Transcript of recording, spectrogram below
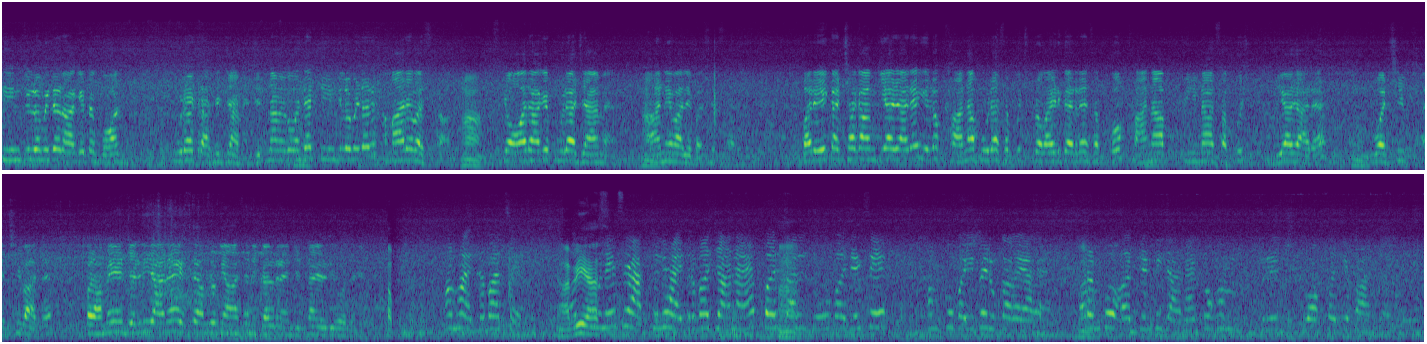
तीन किलोमीटर आगे तक बहुत पूरा ट्रैफ़िक जाम है। जितना मेरे को पता है तीन किलोमीटर हमारे बस का। हाँ। उसके और आगे पूरा जाम है हाँ। आने वाले बसेस का। पर एक अच्छा काम किया जा रहा है ये लोग खाना पूरा सब कुछ प्रोवाइड कर रहे हैं सबको। खाना पीना सब कुछ दिया जा रहा है। हम्म। वो अच्छी अच्छी बात है। पर हमें जल्दी जाना है इसलिए हम लोग यहाँ से निकल रहे हैं जितना जल्दी हो सके। हम हैदराबाद से अभी और पुणे से एक्चुअली हैदराबाद जाना है पर हाँ। कल दो बजे से हमको वहीं पे रुका गया है। और हमको अर्जेंटली जाना है तो हम ब्रिज वॉक करके पास करेंगे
